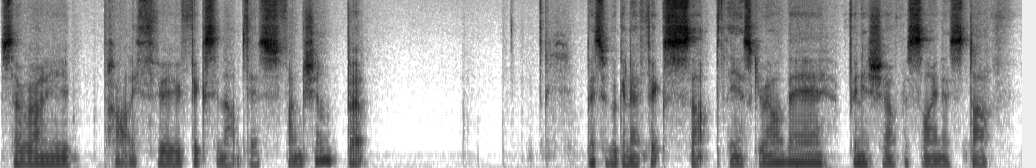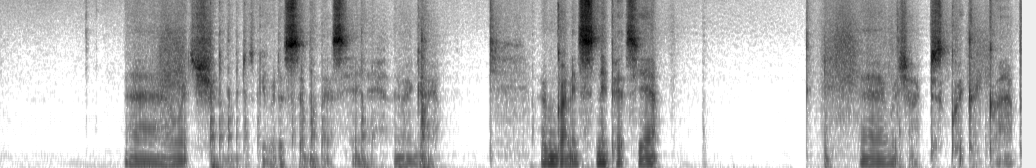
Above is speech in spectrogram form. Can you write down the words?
So we're only partly through fixing up this function, but basically we're going to fix up the SQL there, finish off assigner stuff, uh, which I'll just give it a some of this here. There we go. I haven't got any snippets yet, uh, which I just quickly grab.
